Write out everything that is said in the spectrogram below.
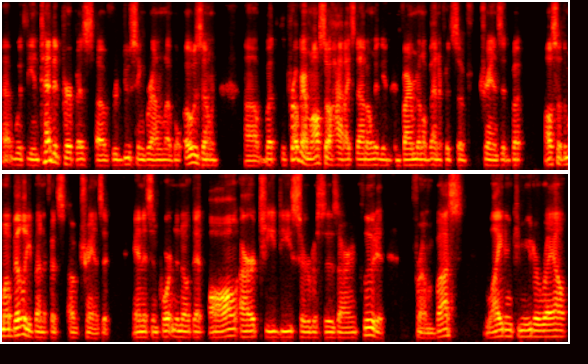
uh, with the intended purpose of reducing ground level ozone. Uh, But the program also highlights not only the environmental benefits of transit, but also the mobility benefits of transit. And it's important to note that all RTD services are included from bus, light and commuter rail,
